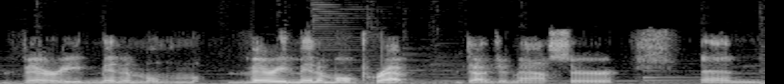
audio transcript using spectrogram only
very minimal, very minimal prep dungeon master and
